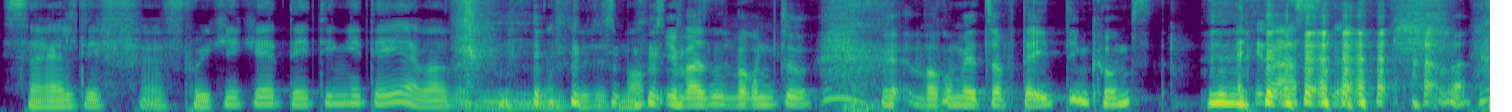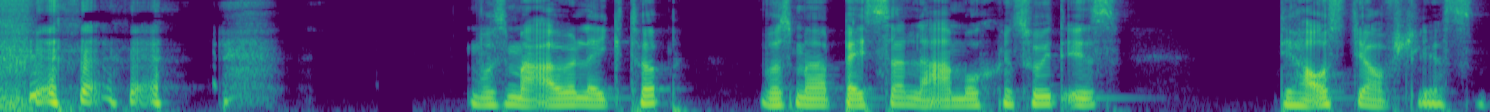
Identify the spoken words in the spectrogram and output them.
ist eine relativ äh, freakige Dating-Idee, aber wenn du das machst. ich weiß nicht, warum du, warum jetzt auf Dating kommst. ich weiß nicht. aber was ich mir auch überlegt habe, was man besser la machen sollte, ist die Haustür aufschließen.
